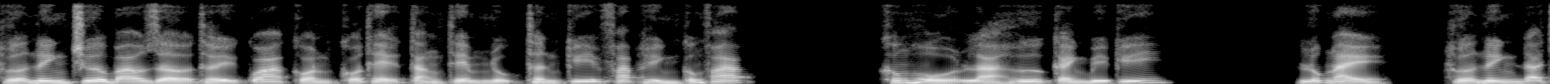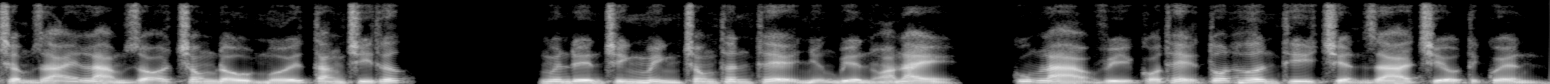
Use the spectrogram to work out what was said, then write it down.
hứa ninh chưa bao giờ thấy qua còn có thể tăng thêm nhục thân kỹ pháp hình công pháp. Không hổ là hư cảnh bí kỹ. Lúc này, hứa ninh đã chậm rãi làm rõ trong đầu mới tăng tri thức. Nguyên đến chính mình trong thân thể những biến hóa này, cũng là vì có thể tốt hơn thi triển ra triều tịch quyền,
